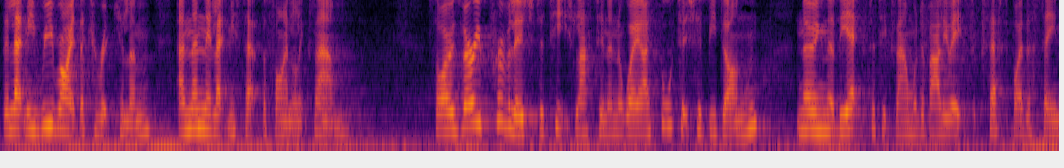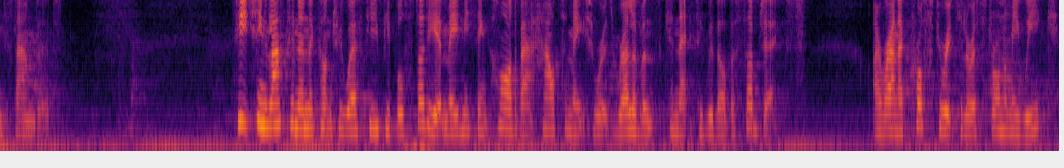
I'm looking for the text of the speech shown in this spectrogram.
They let me rewrite the curriculum, and then they let me set the final exam. So I was very privileged to teach Latin in a way I thought it should be done, knowing that the exit exam would evaluate success by the same standard. Teaching Latin in a country where few people study it made me think hard about how to make sure its relevance connected with other subjects. I ran a cross curricular astronomy week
